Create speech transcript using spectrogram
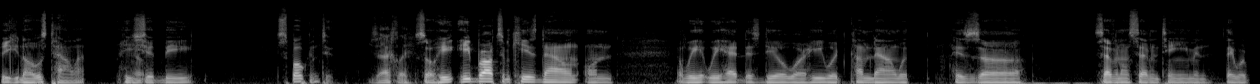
he knows talent. He Yep. should be spoken to. exactly So he, he brought some kids down on, and we we had this deal where he would come down with his uh, seven on seven team, and they would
